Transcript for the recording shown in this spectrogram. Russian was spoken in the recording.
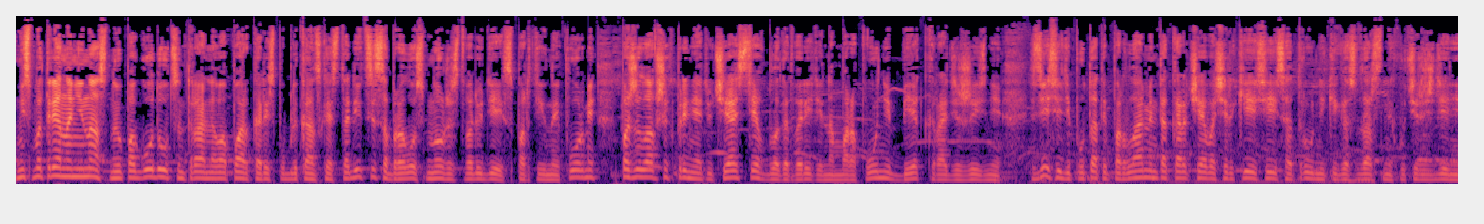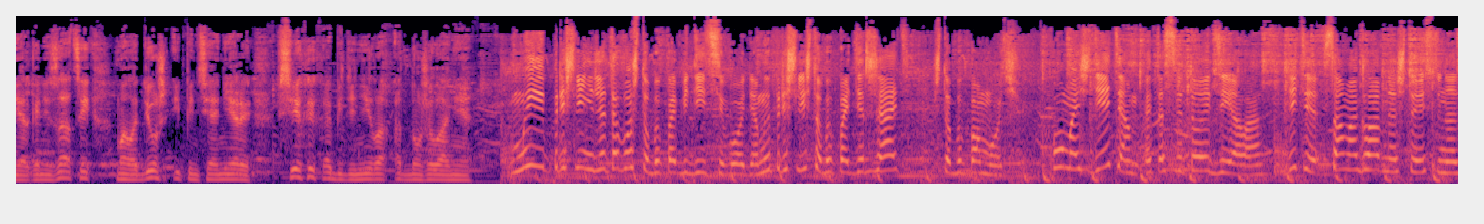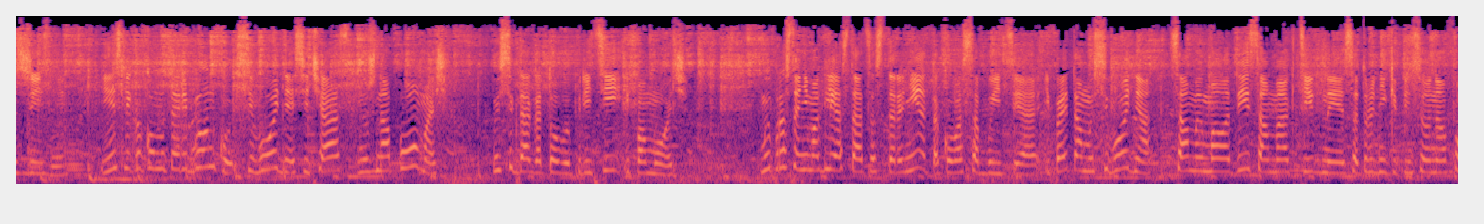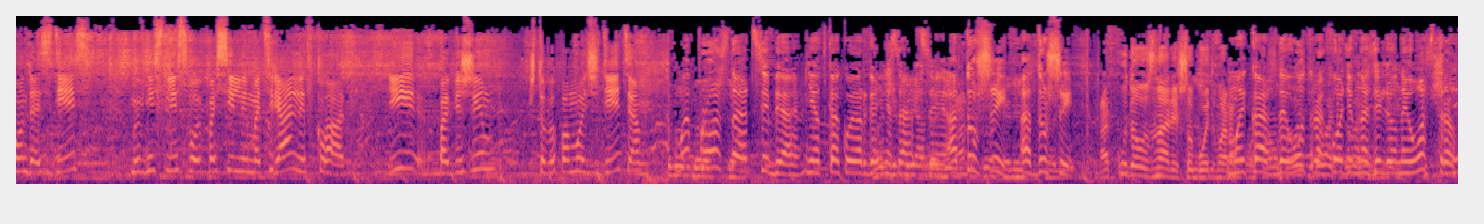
Несмотря на ненастную погоду, у Центрального парка республиканской столицы собралось множество людей в спортивной форме, пожелавших принять участие в благотворительном марафоне «Бег ради жизни». Здесь и депутаты парламента Карачаева-Черкесии, сотрудники государственных учреждений и организаций, молодежь и пенсионеры. Всех их объединило одно желание. Мы пришли не для того, чтобы победить сегодня. Мы пришли, чтобы поддержать, чтобы помочь. Помощь детям – это святое дело. Дети – самое главное, что есть у нас в жизни. Если какому-то ребенку сегодня, сейчас нужна помощь, мы всегда готовы прийти и помочь. Мы просто не могли остаться в стороне от такого события. И поэтому сегодня самые молодые, самые активные сотрудники пенсионного фонда здесь. Мы внесли свой посильный материальный вклад и побежим чтобы помочь детям. Мы просто от себя, ни от какой организации, от души, от души. Откуда узнали, что будет марафон? Мы каждое утро ходим на Зеленый остров,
